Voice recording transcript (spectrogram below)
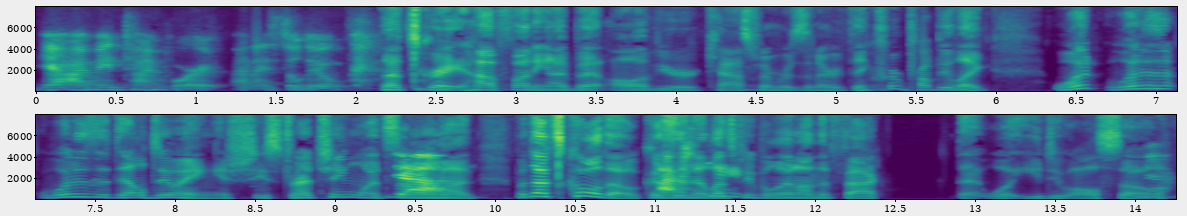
yeah, I made time for it and I still do. That's great. How funny. I bet all of your cast members and everything were probably like, what what is what is Adele doing? Is she stretching? What's Yeah. going on? But that's cool though, because then it lets people in on the fact that what you do also.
